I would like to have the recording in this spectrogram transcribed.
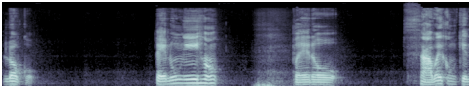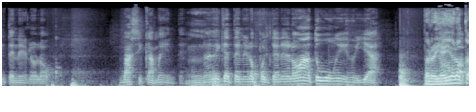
loco, tener un hijo, pero saber con quién tenerlo, loco. Básicamente. No es de que tenerlo por tenerlo, ah, tuvo un hijo y ya. Pero ya No, yo lo que.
